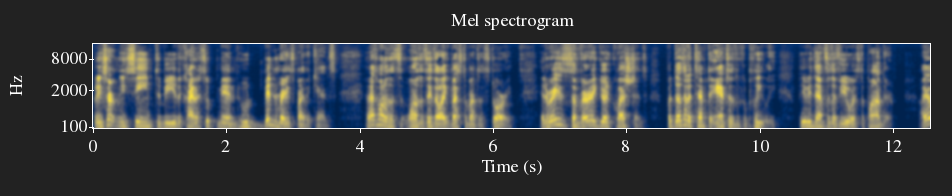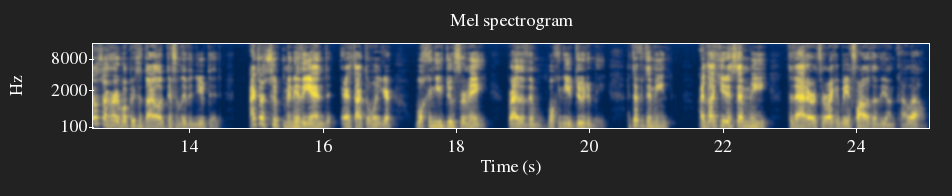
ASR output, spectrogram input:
but he certainly seemed to be the kind of Superman who'd been raised by the Kents. And that's one of the th- one of the things I like best about the story. It raises some very good questions, but doesn't attempt to answer them completely, leaving them for the viewers to ponder. I also heard one piece of dialogue differently than you did. I thought Superman near the end asked Dr. Winger, What can you do for me? rather than What can you do to me? I took it to mean, I'd like you to send me to that Earth where I could be a father to the young Kal-El,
